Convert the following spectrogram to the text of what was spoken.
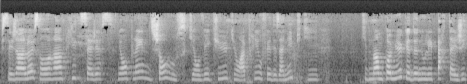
Puis ces gens-là, ils sont remplis de sagesse. Ils ont plein de choses qu'ils ont vécues, qu'ils ont appris au fil des années, puis qui qui demandent pas mieux que de nous les partager.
